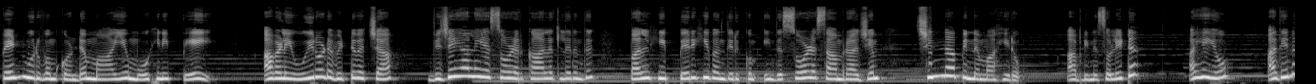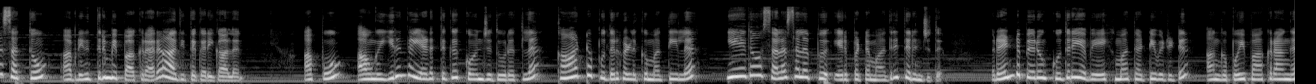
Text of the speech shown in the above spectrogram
பெண் உருவம் கொண்ட மாய மோகினி பேய். அவளை உயிரோட விட்டு வச்சா விஜயாலய சோழர் காலத்திலிருந்து பல்கி பெருகி வந்திருக்கும் இந்த சோழ சாம்ராஜ்யம் சின்ன பின்னமாகிரும். அப்படின்னு சொல்லிட்டு ஐயோ அது என்ன சத்தம்? அப்படின்னு திரும்பி பாக்குறாரு ஆதித்த கரிகாலன். அப்போ அவங்க இருந்த இடத்துக்கு கொஞ்ச தூரத்துல காட்டு புதர்களுக்கு மத்தியில ஏதோ சலசலப்பு ஏற்பட்ட மாதிரி தெரிஞ்சது. ரெண்டு பேரும் குதிரைய வேகமா தட்டி விட்டுட்டு அங்க போய் பாக்குறாங்க.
